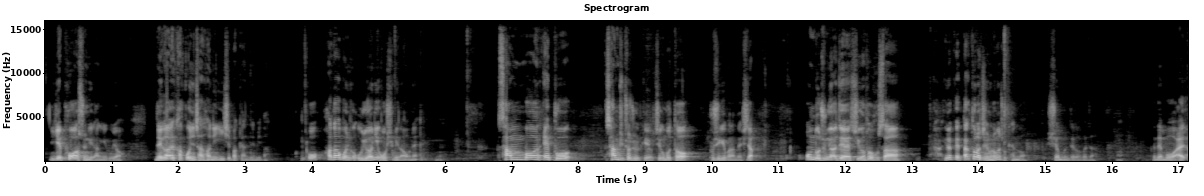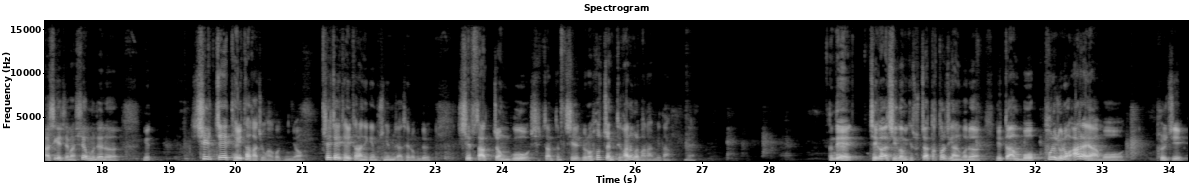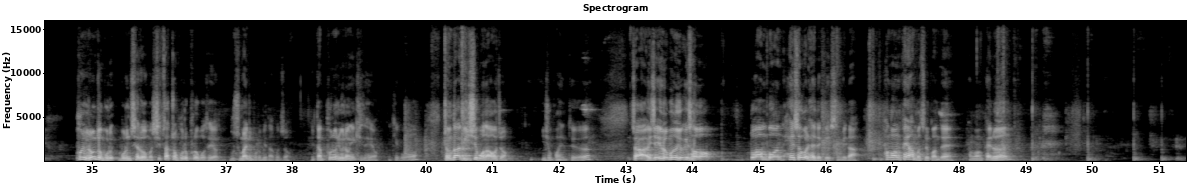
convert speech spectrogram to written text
이게 포화순기량이고요 내가 갖고 있는 자산이 20밖에 안 됩니다 어? 하다 보니까 우연히 50이 나오네 3번 F 30초 줄게요. 지금부터 푸시기 바랍니다. 시작. 온도 중요하지? 지금 소속사. 이렇게 딱 떨어지면 얼마나 좋겠노? 시험 문제가, 그죠? 어. 근데 뭐 아, 시겠지만 시험 문제는 실제 데이터 가지고 가거든요. 실제 데이터라는 게 무슨 의미인지 아세요, 여러분들? 14.9, 13.7 이런 소점이 들어가는 걸 말합니다. 네. 근데 제가 지금 이렇게 숫자 딱 떨어지게 하는 거는 일단 뭐 푸는 요령을 알아야 뭐 풀지. 푸는 요령도 모르, 모른 채로 뭐 14.9를 풀어보세요. 무슨 말인지 모릅니다. 그죠? 일단 푸는 요령 익히세요. 익히고. 정답 25 나오죠? 25%. 자, 이제 여러분은 여기서 또 한번 해석을 해야 될 게 있습니다. 형광펜 한번 쓸 건데, 형광펜은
